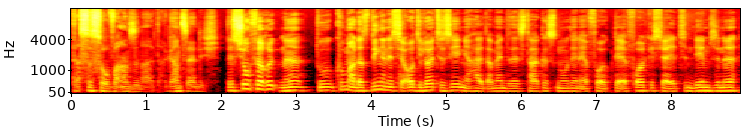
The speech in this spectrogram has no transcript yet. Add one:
das ist so Wahnsinn, Alter, ganz ehrlich. Ist schon verrückt, ne? Du, guck mal, das Ding ist ja auch, die Leute sehen ja halt am Ende des Tages nur den Erfolg. Der Erfolg ist ja jetzt in dem Sinne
